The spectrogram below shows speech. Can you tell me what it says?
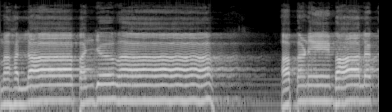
ਮਹੱਲਾ ਪੰਜਵਾ। ਆਪਣੇ ਬਾਲਕ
